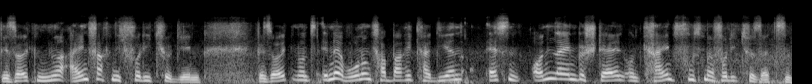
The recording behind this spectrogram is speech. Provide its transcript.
Wir sollten nur einfach nicht vor die Tür gehen. Wir sollten uns in der Wohnung verbarrikadieren, Essen online bestellen und keinen Fuß mehr vor die Tür setzen.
